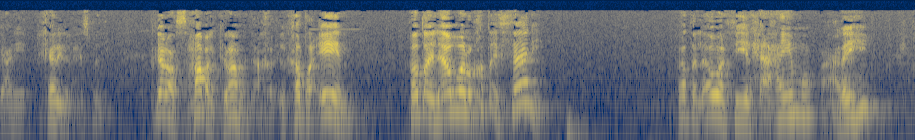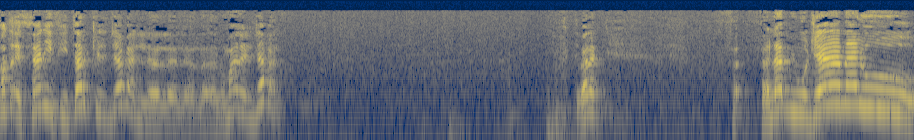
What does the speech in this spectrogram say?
يعني خارج الحسبة دي. كانوا الصحابه الكرام الخطأين الخطأ الأول والخطأ الثاني. الخطأ الأول في الحاحهم عليه الخطأ الثاني في ترك الجبل رمال الجبل. خدت بالك؟ فلم يجاملوا.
